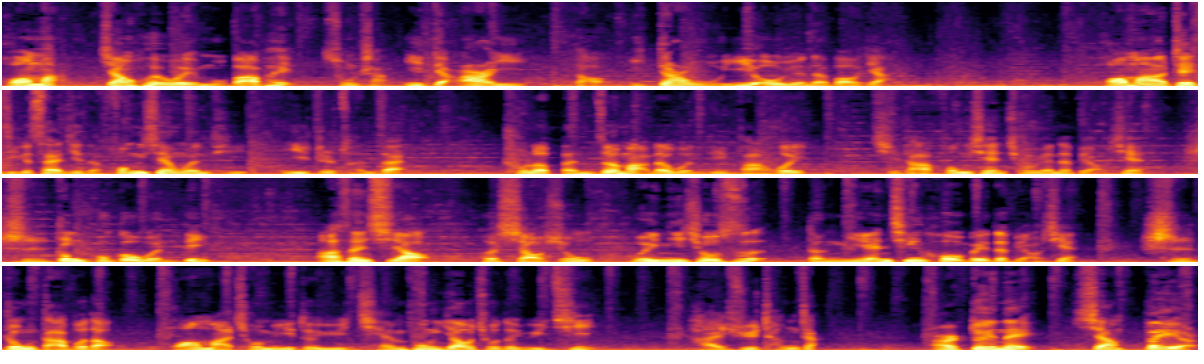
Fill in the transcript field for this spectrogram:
皇马将会为姆巴佩送上1.2亿到1.5亿欧元的报价。皇马这几个赛季的锋线问题一直存在，除了本泽马的稳定发挥，其他锋线球员的表现始终不够稳定。阿森西奥和小熊维尼修斯等年轻后辈的表现始终达不到皇马球迷对于前锋要求的预期，还需成长。而队内像贝尔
